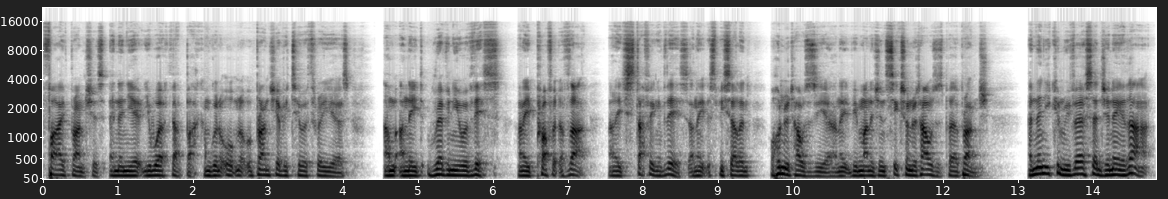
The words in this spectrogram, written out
five branches, and then you, you work that back. I'm going to open up a branch every two or three years. Um, I need revenue of this. I need profit of that. I need staffing of this. I need to be selling 100 houses a year. I need to be managing 600 houses per branch. And then you can reverse engineer that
